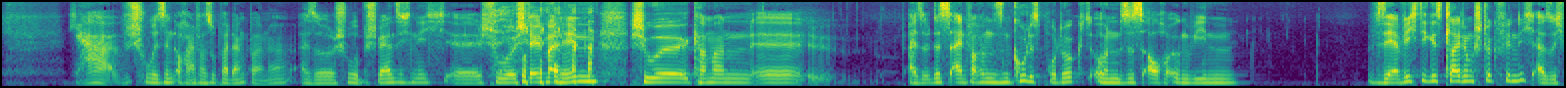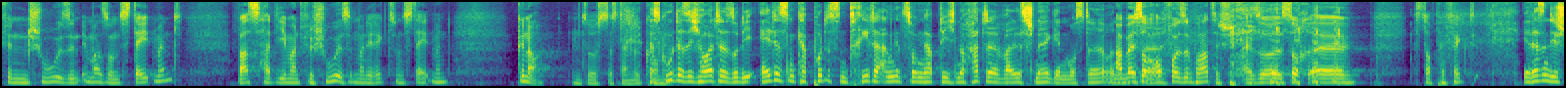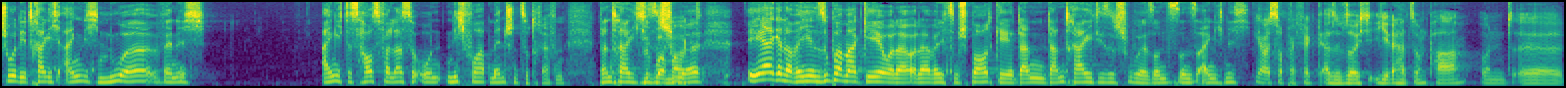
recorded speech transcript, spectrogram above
ja, Schuhe sind auch einfach super dankbar. Ne? Also Schuhe beschweren sich nicht, äh, Schuhe stellt man hin, Schuhe kann man, äh, also das ist einfach ein, ein cooles Produkt und es ist auch irgendwie ein sehr wichtiges Kleidungsstück, finde ich. Also ich finde, Schuhe sind immer so ein Statement. Was hat jemand für Schuhe, ist immer direkt so ein Statement. Genau. Und so ist das dann gekommen. Es ist gut, dass ich heute so die ältesten, kaputtesten Treter angezogen habe, die ich noch hatte, weil es schnell gehen musste. Und, Aber ist doch äh, auch voll sympathisch. Also ist doch, äh, ist doch perfekt. Ja, das sind die Schuhe, die trage ich eigentlich nur, wenn ich eigentlich das Haus verlasse und nicht vorhabe, Menschen zu treffen. Dann trage ich diese Supermarkt. Schuhe. Ja, genau, wenn ich in den Supermarkt gehe oder, oder wenn ich zum Sport gehe, dann, dann trage ich diese Schuhe, sonst, sonst eigentlich nicht. Ja, aber ist doch perfekt. Also solch, jeder hat so ein paar und äh,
